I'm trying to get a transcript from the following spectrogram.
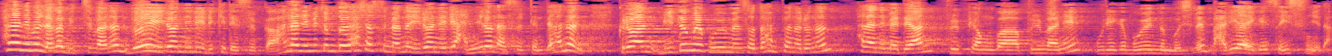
하나님을 내가 믿지만은 왜 이런 일이 이렇게 됐을까? 하나님이 좀 더 하셨으면은 이런 일이 안 일어났을 텐데 하는 그러한 믿음을 보이면서도 한편으로는 하나님에 대한 불평과 불만이 우리에게 모여있는 모습이 마리아에게서 있습니다.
